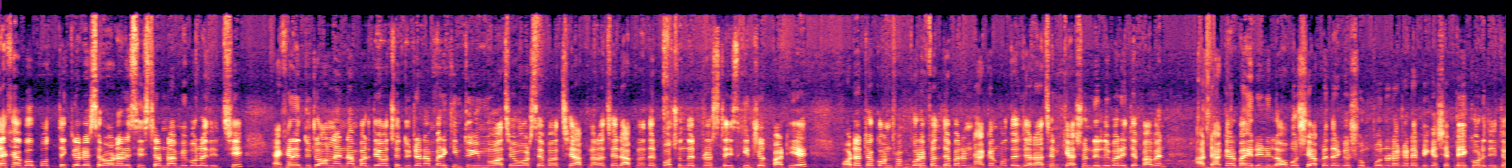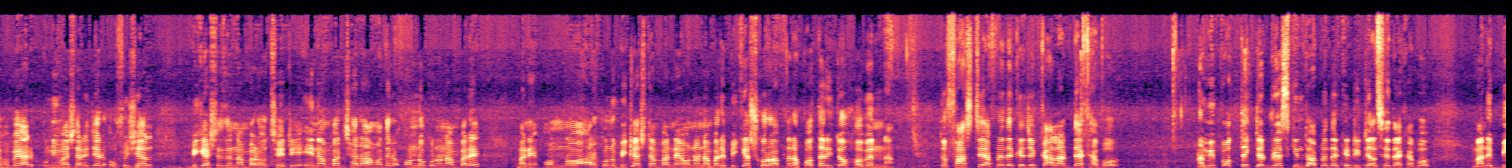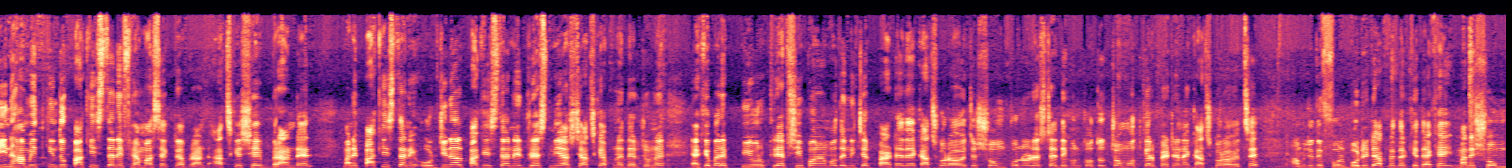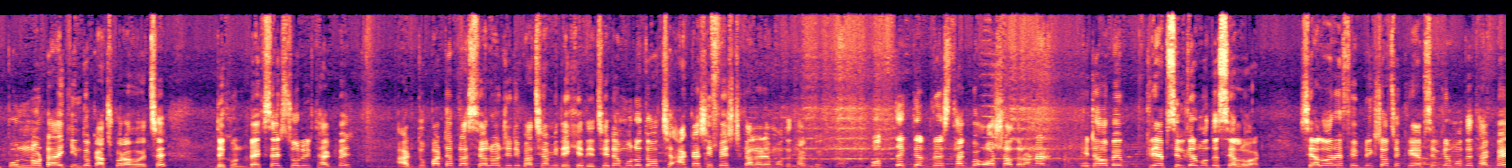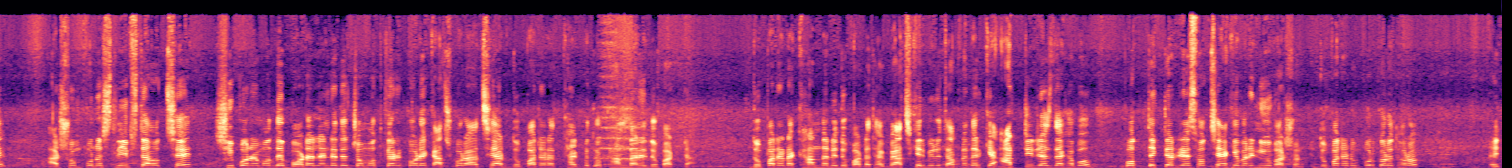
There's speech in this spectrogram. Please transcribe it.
দেখাবো প্রত্যেকটা ড্রেসের অর্ডারের সিস্টেমটা আমি বলে দিচ্ছি। এখানে দুটো অনলাইন নাম্বার দেওয়া আছে, দুটো নাম্বারে কিন্তু ইমো আছে হোয়াটসঅ্যাপ আছে। আপনারা চাইলে আপনাদের পছন্দের ড্রেসটা স্ক্রিনশট পাঠিয়ে অর্ডারটা কনফার্ম করে ফেলতে পারেন। ঢাকার মধ্যে যারা আছেন ক্যাশ অন ডেলিভারিতে পাবেন। আর ঢাকার বাইরে নিলে অবশ্যই আপনাদেরকে সম্পূর্ণ টাকাটা বিকাশে পে করে দিতে হবে। আর পূর্ণিমা সারিজের অফিসিয়াল বিকাশের নাম্বার হচ্ছে এটি। এই নাম্বার ছাড়া আমাদের অন্য কোনো নাম্বারে মানে অন্য আর কোনো বিকাশ নাম্বার নেই। অন্য নাম্বারে বিকাশ করেও আপনারা প্রতারিত হবেন না। তো ফার্স্টে আপনাদেরকে যে কালার দেখাবো আমি প্রত্যেকটা ড্রেস কিন্তু আপনাদেরকে ডিটেলসে দেখাবো। মানে বিন হামিদ কিন্তু পাকিস্তানি ফেমাস একটা ব্র্যান্ড আজকে সেই ব্র্যান্ডের মানে পাকিস্তানি অরিজিনাল পাকিস্তানি ড্রেস নিয়ে আসছে আজকে আপনাদের জন্য। একেবারে পিওর ক্রেপ শিপনের মধ্যে নিচের পাটে দিয়ে কাজ করা হয়েছে। সম্পূর্ণ ড্রেসটায় দেখুন কত চমৎকার প্যাটার্নে কাজ করা হয়েছে। আমি যদি ফুল বডিটা আপনাদেরকে দেখাই মানে সম্পূর্ণটাই কিন্তু কাজ করা হয়েছে। দেখুন ব্যাক সাইড সলিড থাকবে। আর দুপাট্টা প্লাস সালোয়ার যেটি পাচ্ছে আমি দেখিয়ে দিচ্ছি। এটা মূলত হচ্ছে আকাশি পেস্ট কালারের মধ্যে থাকবে। প্রত্যেকটা ড্রেস থাকবে অসাধারণ। আর এটা হবে ক্র্যাপ সিল্কের মধ্যে সালোয়ার। সালোয়ারের ফেব্রিক্সটা হচ্ছে ক্র্যাপ সিল্কের মধ্যে থাকবে। আর সম্পূর্ণ স্লিপসটা হচ্ছে শিপনের মধ্যে বর্ডার ল্যান্ডেতে চমৎকার করে কাজ করা আছে। আর দোপাটাটা থাকবে তো খানদানি দোপাট্টা। দোপাটাটা খানদানি দোপাটা থাকবে। আজকের বিরুদ্ধে আপনাদেরকে আটটি ড্রেস দেখাবো। প্রত্যেকটা ড্রেস হচ্ছে একেবারে নিউ ভার্সন দোপাটার উপর করে ধরো। এই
